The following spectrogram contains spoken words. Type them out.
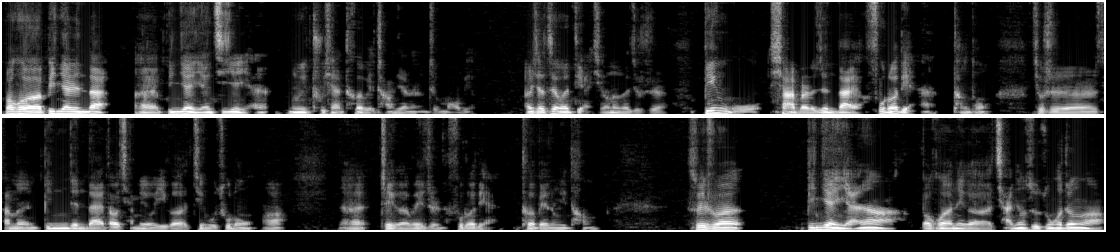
包括髌腱韧带、哎髌腱炎、肌腱炎容易出现特别常见的这个毛病。而且最为典型的呢，就是髌骨下边的韧带附着点疼痛，就是咱们髌韧带到前面有一个胫骨粗隆啊。呃，这个位置附着点特别容易疼，所以说髌腱炎啊，包括那个髂胫束综合征啊，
